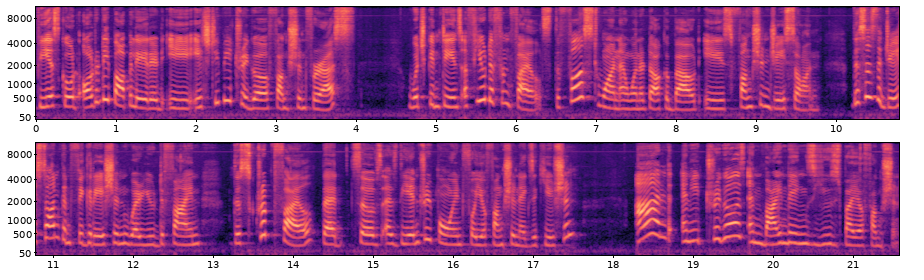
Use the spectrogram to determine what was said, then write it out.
VS Code already populated a HTTP trigger function for us, which contains a few different files. The first one I want to talk about is function JSON. This is the JSON configuration where you define the script file that serves as the entry point for your function execution and any triggers and bindings used by your function.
